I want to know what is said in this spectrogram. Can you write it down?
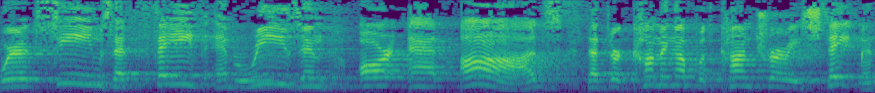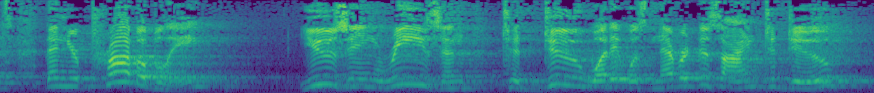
where it seems that faith and reason are at odds, that they're coming up with contrary statements, then you're probably using reason to do what it was never designed to do,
